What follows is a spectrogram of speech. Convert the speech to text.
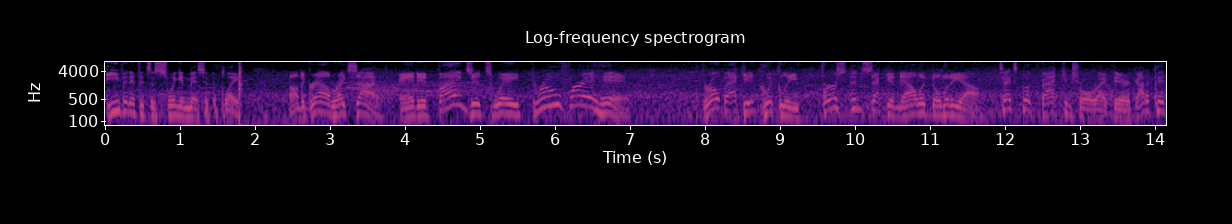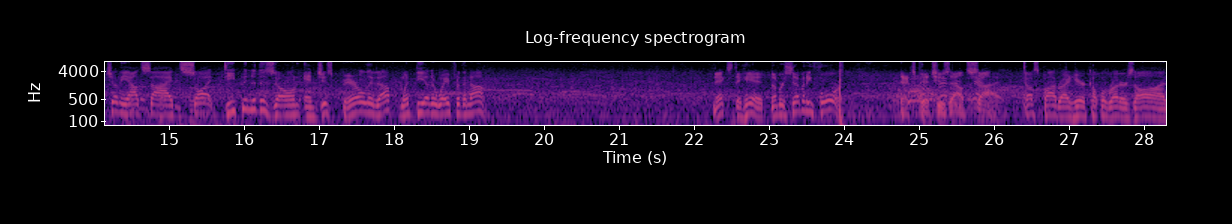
even if it's a swing and miss at the plate. On the ground, right side. And it finds its way through for a hit. Throw back in quickly. First and second now with nobody out. Textbook bat control right there. Got a pitch on the outside, saw it deep into the zone, and just barreled it up, went the other way for the knock. Next to hit, number 74. Next pitch is outside. Tough spot right here. A couple runners on.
